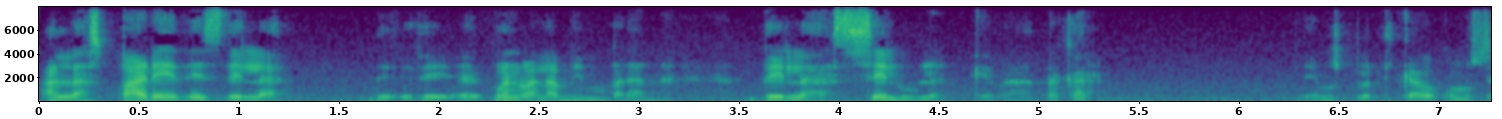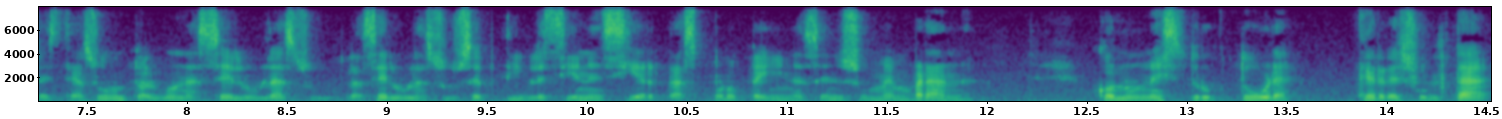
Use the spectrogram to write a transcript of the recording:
a las paredes de la, eh, bueno, a la membrana de la célula que va a atacar. Ya hemos platicado con usted este asunto. Algunas células, las células susceptibles tienen ciertas proteínas en su membrana con una estructura que resulta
